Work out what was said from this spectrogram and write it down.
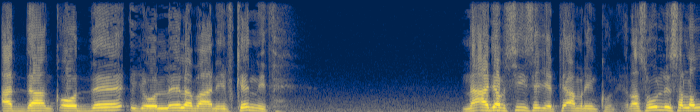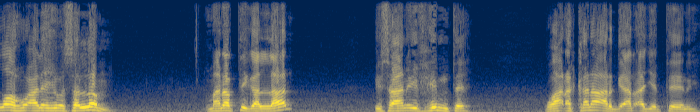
addaan qooddee ijoollee lamaaniif kennite na ajabsiise jette amrin kun rasuli sala allahu alaihi wasalam manatti gallaan himte waan akkana arge ar'a jetteeni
